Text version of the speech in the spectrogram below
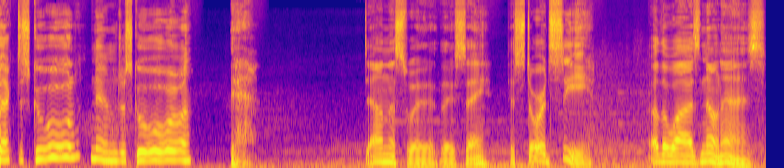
Back to school. Ninja school. Yeah. Down this way, they say, to Storage C, otherwise known as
